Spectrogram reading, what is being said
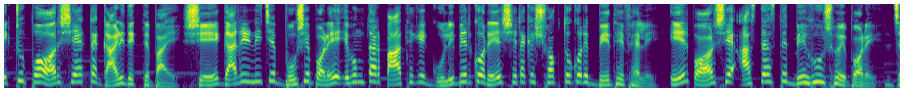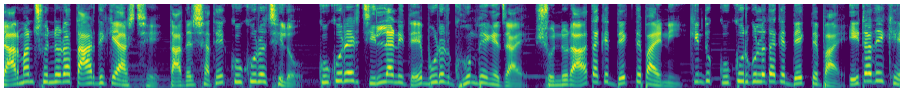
একটু পর সে একটা গাড়ি দেখতে পায়। সে গাড়ির নিচে বসে পড়ে এবং তার পা থেকে গুলি বের করে সেটাকে শক্ত করে বেঁধে ফেলে। এরপর সে আস্তে আস্তে বেহুশ হয়ে পড়ে। জার্মান সৈন্যরা তার দিকে আসছে। তাদের সাথে কুকুরও ছিল। কুকুরের চিল্লানিতে বুড়োর ঘুম ভেঙে যায়। সৈন্যরা তাকে দেখতে পায়নি, কিন্তু কুকুরগুলো তাকে দেখতে পায়। এটা দেখে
